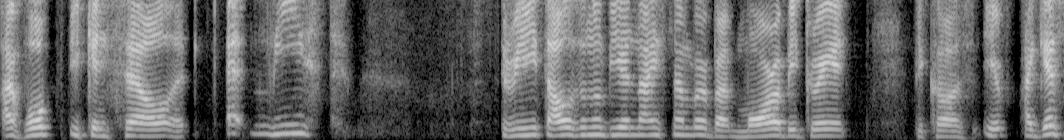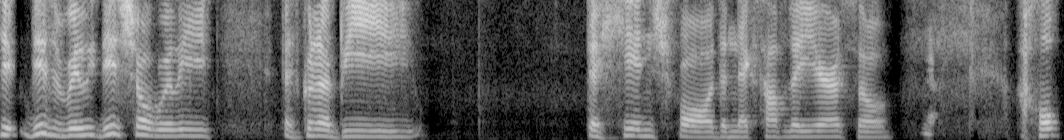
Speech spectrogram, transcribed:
I hope you can sell at, at least three thousand would be a nice number, but more would be great because if I guess it, this really this show really is gonna be the hinge for the next half of the year. So. I hope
